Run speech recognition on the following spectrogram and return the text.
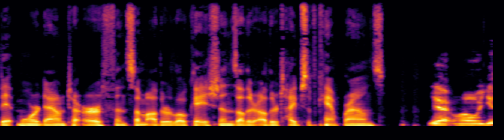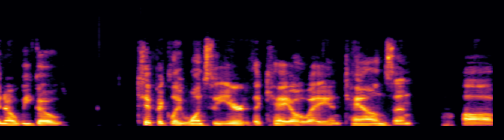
bit more down to earth than some other locations, other other types of campgrounds? Yeah, well, you know, we go typically once a year to the KOA in Townsend uh,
